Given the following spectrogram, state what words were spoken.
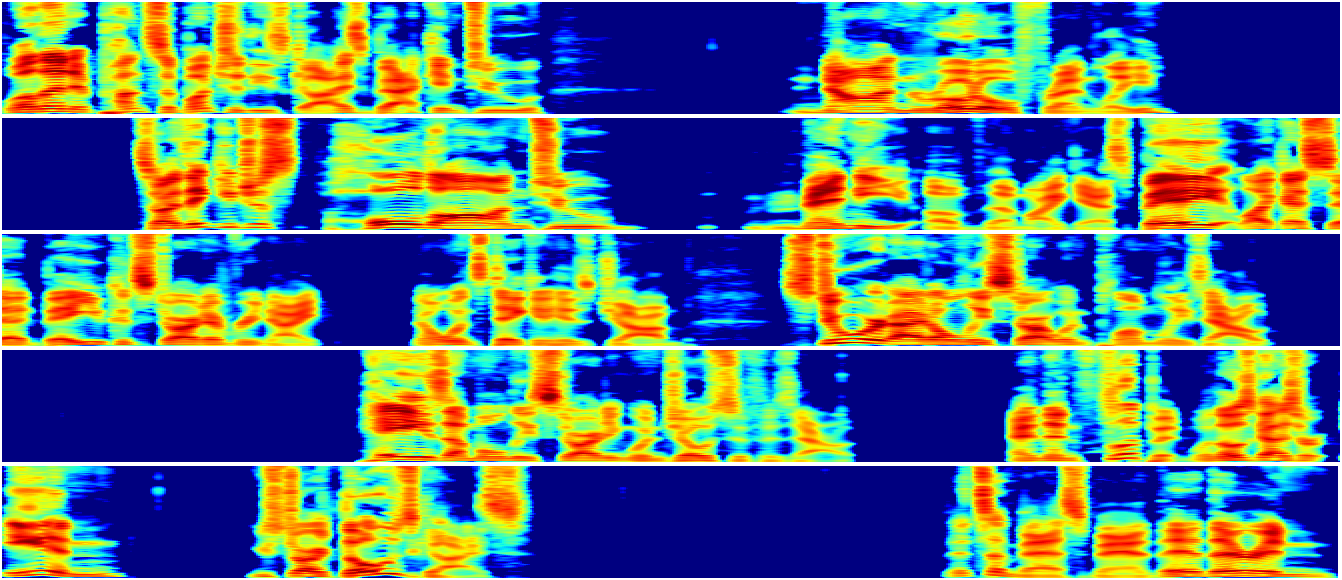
Well, then it punts a bunch of these guys back into non roto friendly. So I think you just hold on to many of them, I guess. Bey, like I said, Bey you can start every night. No one's taking his job. Stewart, I'd only start when Plumlee's out. Hayes, I'm only starting when Joseph is out. And then flip it. When those guys are in, you start those guys. It's a mess, man. They're they're in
